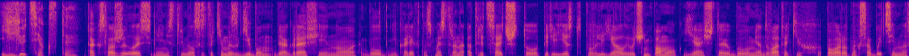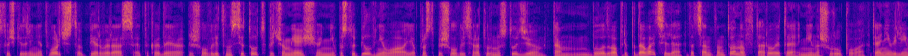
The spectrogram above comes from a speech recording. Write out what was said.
ее тексты? Так сложилось. Я не стремился за таким изгибом биографии, но было бы некорректно с моей стороны отрицать, что переезд повлиял и очень помог. Я считаю, было у меня два таких поворотных события событий именно с точки зрения творчества. Первый раз это когда я пришел в Литинститут, причем я еще не поступил в него, а я просто пришел в литературную студию. Там было два преподавателя, доцент Антонов, второй это Нина Шурупова. И они вели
